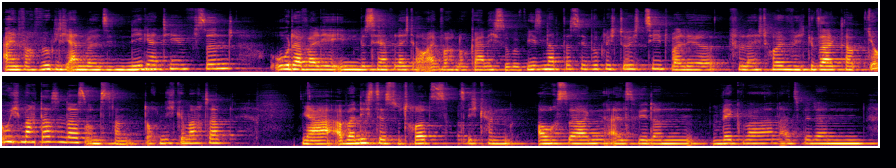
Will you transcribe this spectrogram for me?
einfach wirklich an, weil sie negativ sind oder weil ihr ihnen bisher vielleicht auch einfach noch gar nicht so bewiesen habt, dass ihr wirklich durchzieht, weil ihr vielleicht häufig gesagt habt, yo, ich mach das und das und es dann doch nicht gemacht habt. Ja, aber nichtsdestotrotz, ich kann auch sagen, als wir dann weg waren, als wir dann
